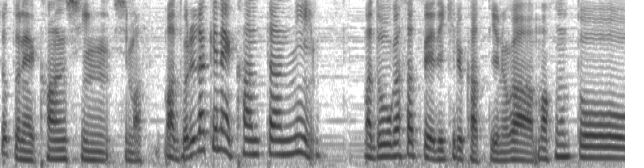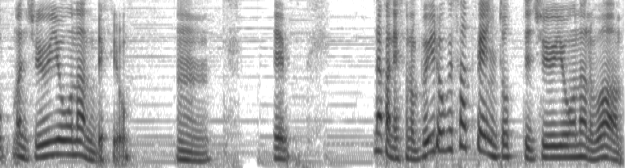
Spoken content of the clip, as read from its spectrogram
ちょっとね、感心します。まあ、どれだけね、簡単に、まあ、動画撮影できるかっていうのが、まあ、本当、まあ、重要なんですよ。うん。で、なんかね、その Vlog 撮影にとって重要なのは、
